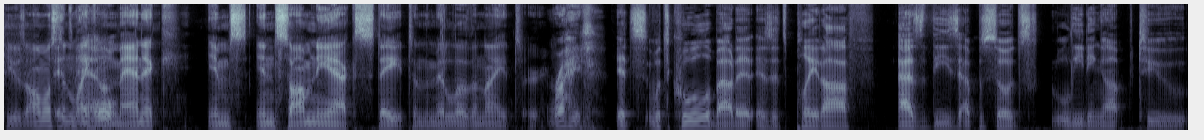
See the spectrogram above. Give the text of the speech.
He was almost in like cool. a manic ins- insomniac state in the middle of the night. Or right? it's what's cool about it is it's played off as these episodes leading up to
